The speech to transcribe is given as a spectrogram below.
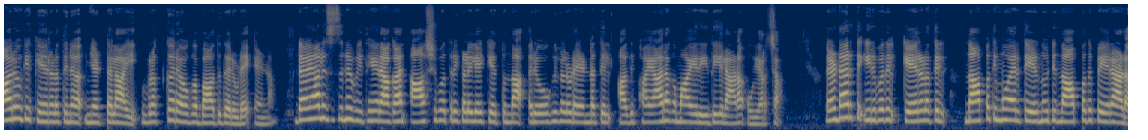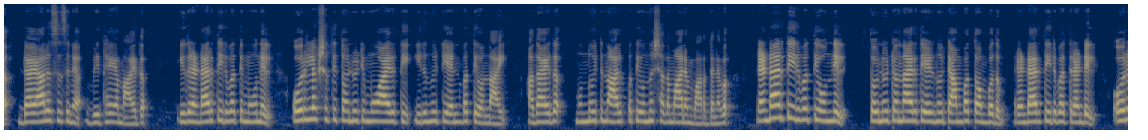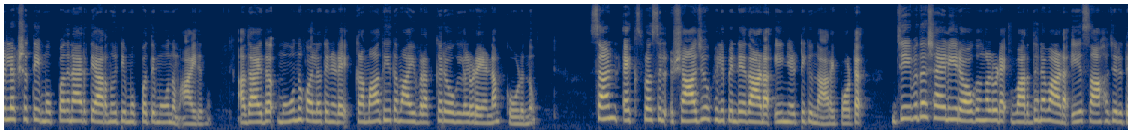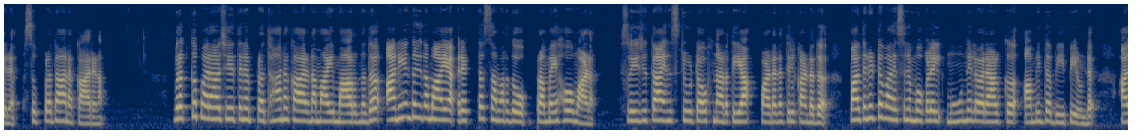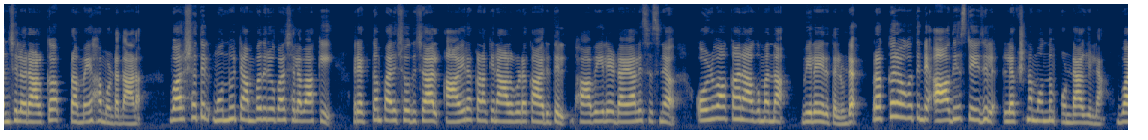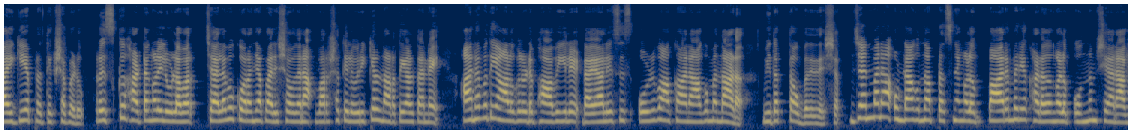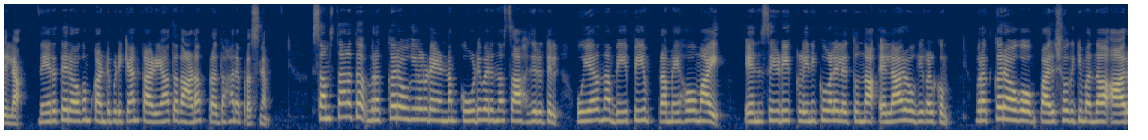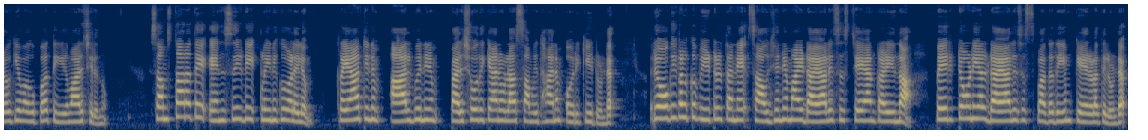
ആരോഗ്യ കേരളത്തിന് ഞെട്ടലായി വൃക്കരോഗബാധിതരുടെ എണ്ണം. ഡയാലിസിസിന് വിധേയരാകാൻ ആശുപത്രികളിലേക്ക് എത്തുന്ന രോഗികളുടെ എണ്ണത്തിൽ അതിഭയാനകമായ രീതിയിലാണ് ഉയർച്ച. രണ്ടായിരത്തി ഇരുപതിൽ കേരളത്തിൽ നാൽപ്പത്തി മൂവായിരത്തി എഴുന്നൂറ്റി നാൽപ്പത് പേരാണ് ഡയാലിസിസിന് വിധേയമായത്. ഇത് രണ്ടായിരത്തി ഇരുപത്തി മൂന്നിൽ ഒരു ലക്ഷത്തി തൊണ്ണൂറ്റി മൂവായിരത്തി ഇരുന്നൂറ്റി എൺപത്തി ഒന്നായി അതായത് മുന്നൂറ്റി നാൽപ്പത്തി ഒന്ന് ശതമാനം വർധനവ്. രണ്ടായിരത്തി ഇരുപത്തി ഒന്നിൽ തൊണ്ണൂറ്റൊന്നായിരത്തി എഴുന്നൂറ്റി അമ്പത്തി ഒമ്പതും രണ്ടായിരത്തി ഇരുപത്തിരണ്ടിൽ ഒരു ലക്ഷത്തി മുപ്പതിനായിരത്തി അറുന്നൂറ്റി മുപ്പത്തി മൂന്നും ആയിരുന്നു. അതായത് മൂന്ന് കൊല്ലത്തിനിടെ ക്രമാതീതമായി വൃക്കരോഗികളുടെ എണ്ണം കൂടുന്നു. സൺ എക്സ്പ്രസിൽ ഷാജു ഫിലിപ്പിന്റേതാണ് ഈ ഞെട്ടിക്കുന്ന റിപ്പോർട്ട്. ജീവിതശൈലി രോഗങ്ങളുടെ വർധനവാണ് ഈ സാഹചര്യത്തിന് സുപ്രധാന കാരണം. വൃക്ക പരാജയത്തിന് പ്രധാന കാരണമായി മാറുന്നത് അനിയന്ത്രിതമായ രക്തസമ്മർദ്ദവും പ്രമേഹവുമാണ്. ശ്രീജിത്ത ഇൻസ്റ്റിറ്റ്യൂട്ട് ഓഫ് നടത്തിയ പഠനത്തിൽ കണ്ടത് പതിനെട്ട് വയസ്സിന് മുകളിൽ മൂന്നിൽ ഒരാൾക്ക് അമിത ബി പി ഉണ്ട്. അഞ്ചിലൊരാൾക്ക് പ്രമേഹമുണ്ടെന്നാണ്. വർഷത്തിൽ മുന്നൂറ്റമ്പത് രൂപ ചെലവാക്കി രക്തം പരിശോധിച്ചാൽ ആയിരക്കണക്കിന് ആളുകളുടെ കാര്യത്തിൽ ഭാവിയിലെ ഡയാലിസിസിന് ഒഴിവാക്കാനാകുമെന്ന വിലയിരുത്തലുണ്ട്. വൃക്കരോഗത്തിന്റെ ആദ്യ സ്റ്റേജിൽ ലക്ഷണമൊന്നും ഉണ്ടാകില്ല. വൈകിയെ പ്രത്യക്ഷപ്പെടൂ. റിസ്ക് ഘട്ടങ്ങളിലുള്ളവർ ചെലവ് കുറഞ്ഞ പരിശോധന വർഷത്തിൽ ഒരിക്കൽ നടത്തിയാൽ തന്നെ അനവധി ആളുകളുടെ ഭാവിയിലെ ഡയാലിസിസ് ഒഴിവാക്കാനാകുമെന്നാണ് വിദഗ്ധ ഉപദേശം. ജന്മന ഉണ്ടാകുന്ന പ്രശ്നങ്ങളും പാരമ്പര്യ ഘടകങ്ങളും ഒന്നും ചെയ്യാനാകില്ല. നേരത്തെ രോഗം കണ്ടുപിടിക്കാൻ കഴിയാത്തതാണ് പ്രധാന പ്രശ്നം. സംസ്ഥാനത്ത് വൃക്ക രോഗികളുടെ എണ്ണം കൂടി വരുന്ന സാഹചര്യത്തിൽ ഉയർന്ന ബി പിയും പ്രമേഹവുമായി എൻ സി ഡി ക്ലിനിക്കുകളിലെത്തുന്ന എല്ലാ രോഗികൾക്കും വൃക്ക രോഗവും പരിശോധിക്കുമെന്ന് ആരോഗ്യവകുപ്പ് തീരുമാനിച്ചിരുന്നു. സംസ്ഥാനത്തെ എൻ സി ഡി ക്ലിനിക്കുകളിലും ക്രയാറ്റിനും ആൽബിനിനും പരിശോധിക്കാനുള്ള സംവിധാനം ഒരുക്കിയിട്ടുണ്ട്. രോഗികൾക്ക് വീട്ടിൽ തന്നെ സൗജന്യമായി ഡയാലിസിസ് ചെയ്യാൻ കഴിയുന്ന പെരിറ്റോണിയൽ ഡയാലിസിസ് പദ്ധതിയും കേരളത്തിലുണ്ട്.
